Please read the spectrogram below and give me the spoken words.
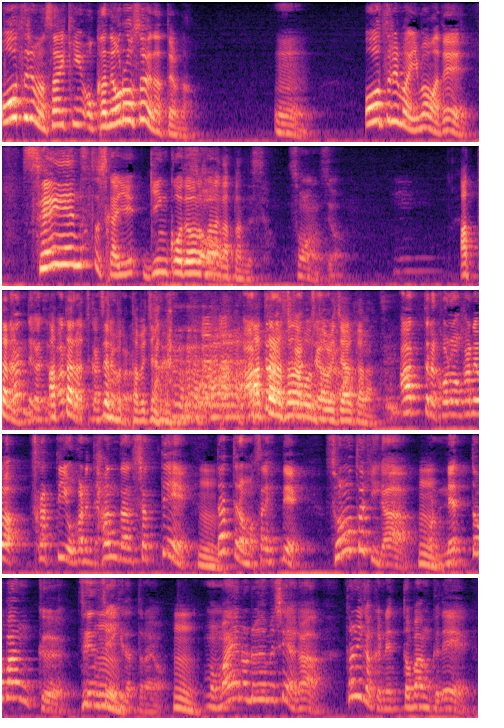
大釣りマン最近お金下ろそうようになったよな。うん。大釣りマン今まで1000円ずつしかい銀行で下ろさなかったんですよ。そう。なんですよ。あったらあったら全部食べちゃうから。あったらその分食べちゃうから。あったらこのお金は使っていいお金って判断しちゃって、うん。だったらもう最でその時が、ネットバンク全盛期だったのよ、うん。もう前のルームシェアがとにかくネットバンクで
